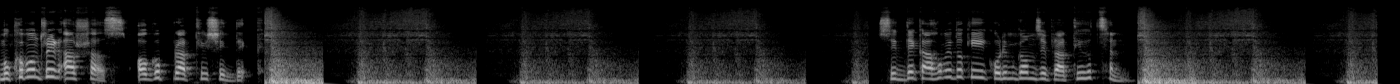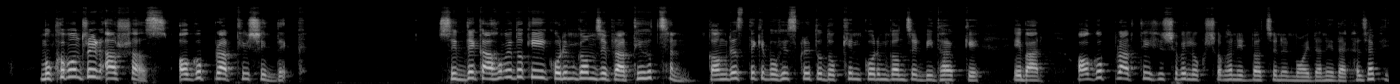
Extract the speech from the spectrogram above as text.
মুখ্যমন্ত্রীর আশ্বাস অগপ প্রার্থী সিদ্দিক। সিদ্দিক আহমেদও কি করিমগঞ্জে প্রার্থী হচ্ছেন? মুখ্যমন্ত্রীর আশ্বাস অগপ প্রার্থী সিদ্দিক। সিদ্দিক আহমেদও কি করিমগঞ্জে প্রার্থী হচ্ছেন? কংগ্রেস থেকে বহিষ্কৃত দক্ষিণ করিমগঞ্জের বিধায়ককে এবার অগপ প্রার্থী হিসেবে লোকসভা নির্বাচনের ময়দানে দেখা যাবে।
